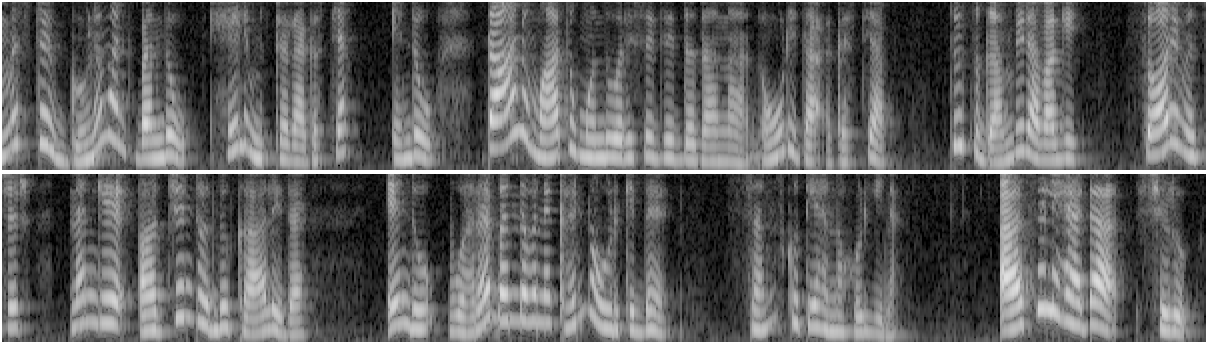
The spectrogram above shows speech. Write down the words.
ಮಿಸ್ಟರ್ ಗುಣವಂತ್ ಬಂದು, ಹೇಳಿ ಮಿಸ್ಟರ್ ಅಗಸ್ತ್ಯ, ಎಂದು ತಾನು ಮಾತು ಮುಂದುವರಿಸಿದ್ದನ್ನು ನೋಡಿದ ಅಗಸ್ತ್ಯ ತುಸು ಗಂಭೀರವಾಗಿ ಸಾರಿ ಮಿಸ್ಟರ್ ನನಗೆ ಅರ್ಜೆಂಟ್ ಒಂದು ಕಾಲಿದೆ ಎಂದು ಹೊರ ಬಂದವನ ಕಣ್ಣು ಹುಡುಕಿದ್ದೆ ಸಂಸ್ಕೃತಿ ಅನ್ನೋ ಹುಡುಗಿನ. ಅಸಲಿ ಆಟ ಶುರು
